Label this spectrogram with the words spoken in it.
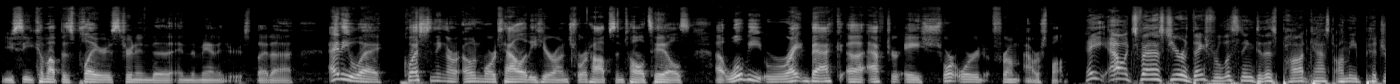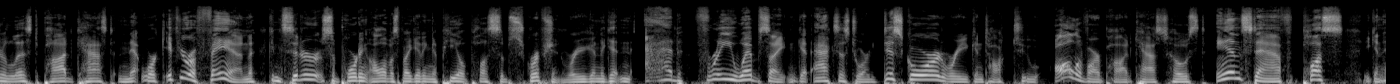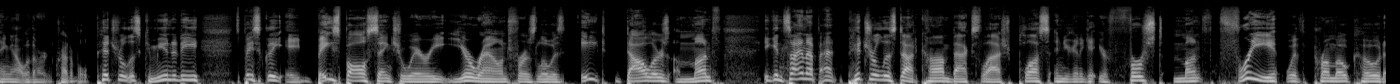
you see come up as players turn into into managers. But uh, anyway, questioning our own mortality here on Short Hops and Tall Tales. Uh, we'll be right back uh, after a short word from our sponsor. Hey, Alex Fast here, and thanks for listening to this podcast on the Pitcher List Podcast Network. If you're a fan, consider supporting all of us by getting a PL Plus subscription, where you're going to get an ad free website and get access to our Discord, where you can talk to all of our podcast hosts and staff. Plus, you can hang out with our incredible Pitcher List community. It's basically a baseball sanctuary year round for as low as $8 a month. You can sign up at pitcherlist.com backslash plus, and you're going to get your first month free with promo code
